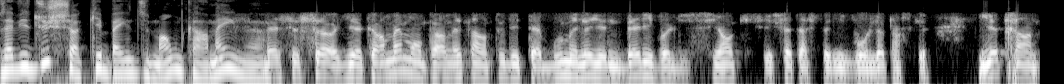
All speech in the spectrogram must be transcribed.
vous avez dû choquer bien du monde quand même. Ben, c'est ça. Il y a quand même, on parlait tantôt des tabous, mais là, il y a une belle évolution qui s'est faite à ce niveau-là parce que il y a 30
